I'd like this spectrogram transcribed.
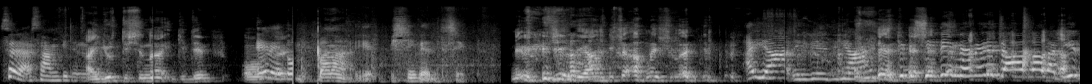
Söylersem bilin. Ay yurt dışına gidip orada Evet o bana bir şey verecekti. ne vereceğiydi yanlış anlaşılabilir. Ay ya yani kötü bir şey değil ne vereceğim Allah Allah. Bir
